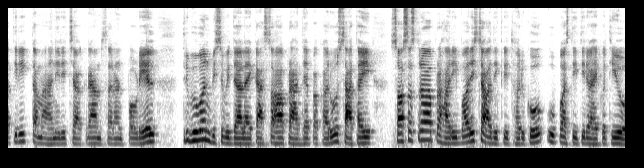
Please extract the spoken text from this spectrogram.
अतिरिक्त महानिरीक्षक रामशरण पौडेल त्रिभुवन विश्वविद्यालयका सह प्राध्यापकहरू साथै सशस्त्र प्रहरी वरिष्ठ अधिकृतहरूको उपस्थिति रहेको थियो।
